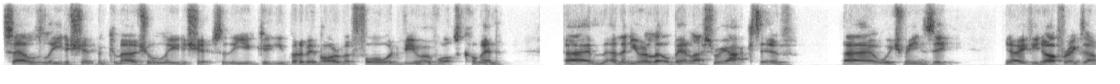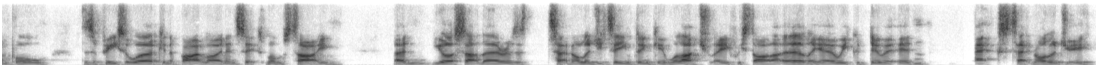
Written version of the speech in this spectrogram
sales leadership and commercial leadership, so that you you've got a bit more of a forward view of what's coming, um, and then you're a little bit less reactive, uh, which means that you know if you know, for example, there's a piece of work in the pipeline in six months' time and you're sat there as a technology team thinking, well, actually, if we start that earlier, we could do it in X technology.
